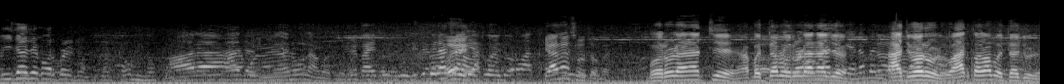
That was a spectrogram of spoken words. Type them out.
બીજા છે. કોર્પોરેટર ક્યાંના છો તમે? બરોડાના જ છે આ બધા બરોડાના જ આજવા રોડ વાત કરવા બધા જોડે.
